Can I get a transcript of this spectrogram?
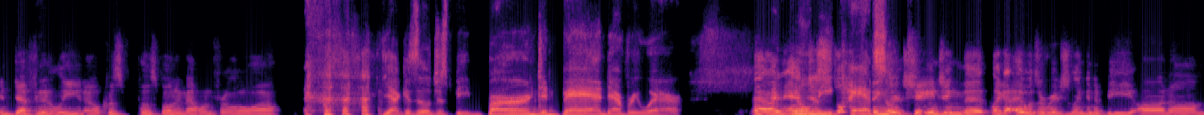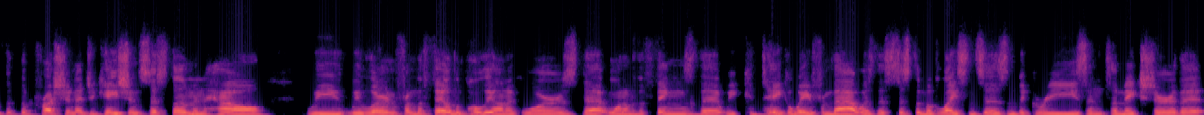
indefinitely, you know, pos- postponing that one for a little while. yeah, because it'll just be burned and banned everywhere. Yeah, and, and, and just like, things are changing. That like it was originally going to be on um, the, the Prussian education system and how we we learned from the failed Napoleonic Wars that one of the things that we could take away from that was the system of licenses and degrees, and to make sure that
